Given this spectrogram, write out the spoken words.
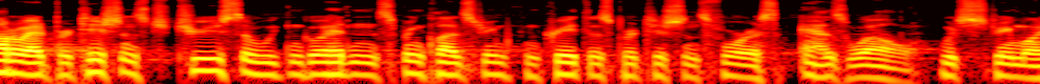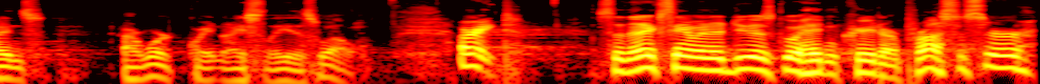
auto add partitions to true so we can go ahead and Spring Cloud Stream can create those partitions for us as well, which streamlines our work quite nicely as well. All right, so the next thing I'm going to do is go ahead and create our processor.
